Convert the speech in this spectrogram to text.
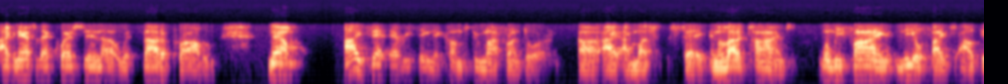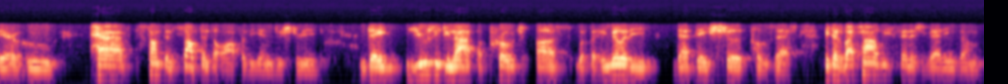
I can answer that question uh, without a problem. Now, I vet everything that comes through my front door. Uh, I, I must say, and a lot of times when we find neophytes out there who have something something to offer the industry, they usually do not approach us with the humility that they should possess. Because by the time we finish vetting them,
